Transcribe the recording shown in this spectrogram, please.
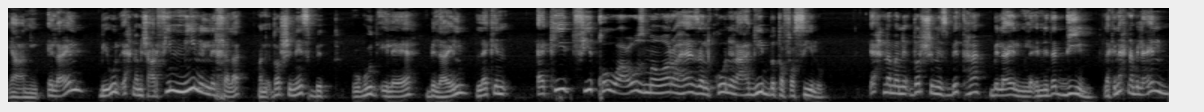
يعني العلم بيقول إحنا مش عارفين مين اللي خلق. ما نقدرش نثبت وجود إله بالعلم. لكن أكيد في قوة عظمى ورا هذا الكون العجيب بتفاصيله. إحنا ما نقدرش نثبتها بالعلم لأن ده الدين. لكن إحنا بالعلم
